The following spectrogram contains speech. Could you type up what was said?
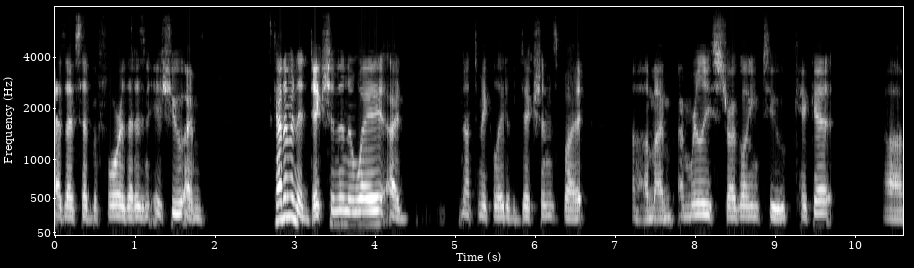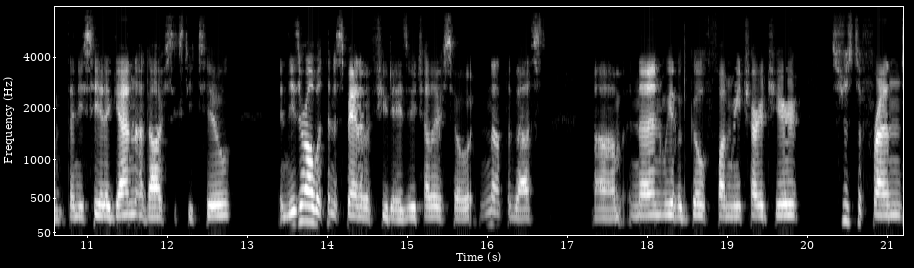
as I've said before, that is an issue. I'm. It's kind of an addiction in a way. I not to make light of addictions, but um, I'm, I'm really struggling to kick it. Um, then you see it again, $1.62. And these are all within a span of a few days of each other, so not the best. Um, and then we have a GoFundMe charge here. It's just a friend.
